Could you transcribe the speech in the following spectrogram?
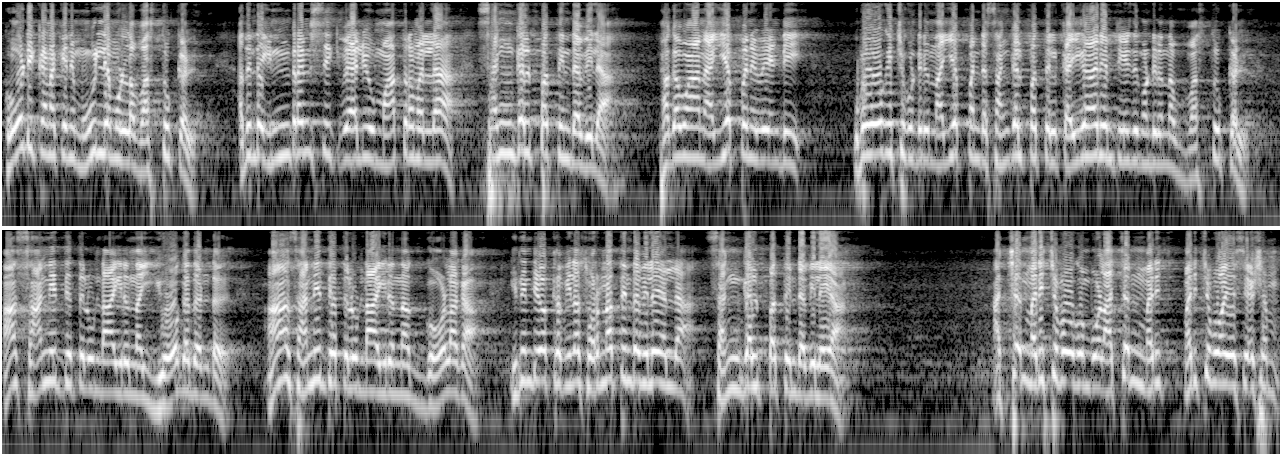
കോടിക്കണക്കിന് മൂല്യമുള്ള വസ്തുക്കൾ അതിന്റെ ഇൻട്രൻസിക് വാല്യൂ മാത്രമല്ല സങ്കല്പത്തിന്റെ വില. ഭഗവാൻ അയ്യപ്പന് വേണ്ടി ഉപയോഗിച്ചു അയ്യപ്പന്റെ സങ്കല്പത്തിൽ കൈകാര്യം ചെയ്തുകൊണ്ടിരുന്ന വസ്തുക്കൾ ആ സാന്നിധ്യത്തിലുണ്ടായിരുന്ന യോഗദണ്ട് ആ സാന്നിധ്യത്തിലുണ്ടായിരുന്ന ഗോളക ഇതിന്റെയൊക്കെ വില സ്വർണത്തിന്റെ വിലയല്ല സങ്കല്പത്തിന്റെ വിലയാണ്. അച്ഛൻ മരിച്ചു പോകുമ്പോൾ അച്ഛൻ മരി മരിച്ചുപോയ ശേഷം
